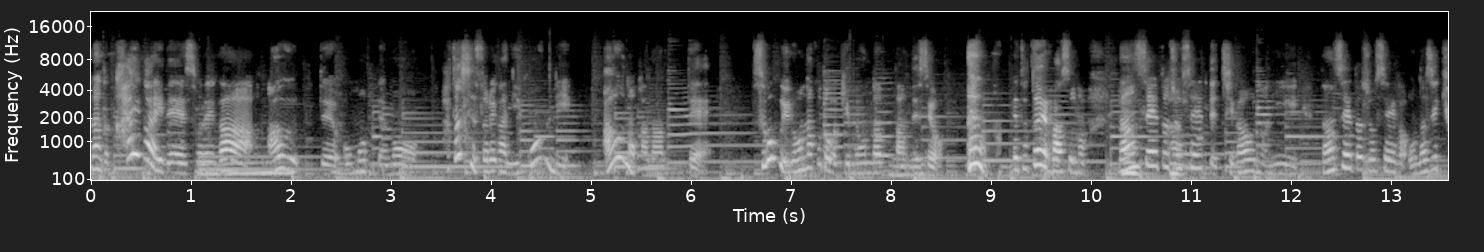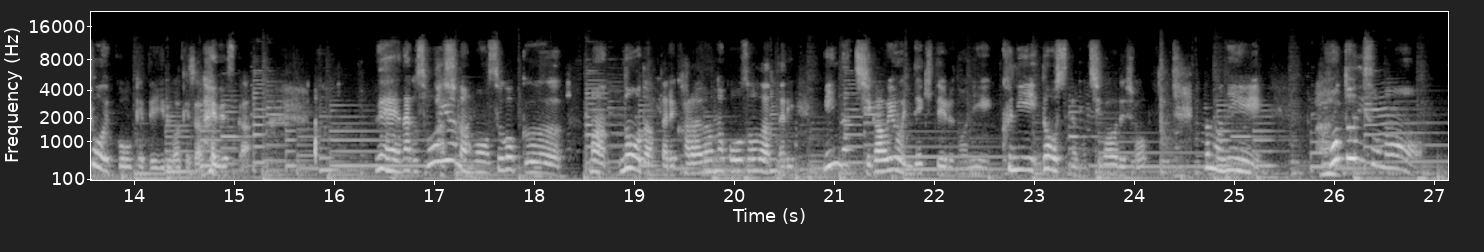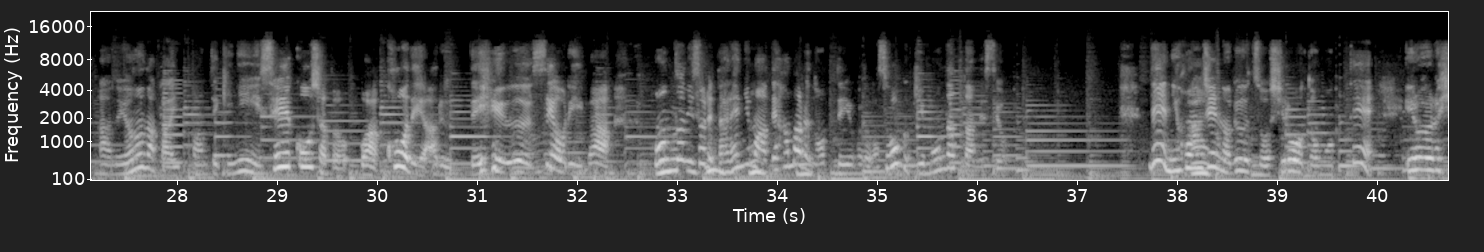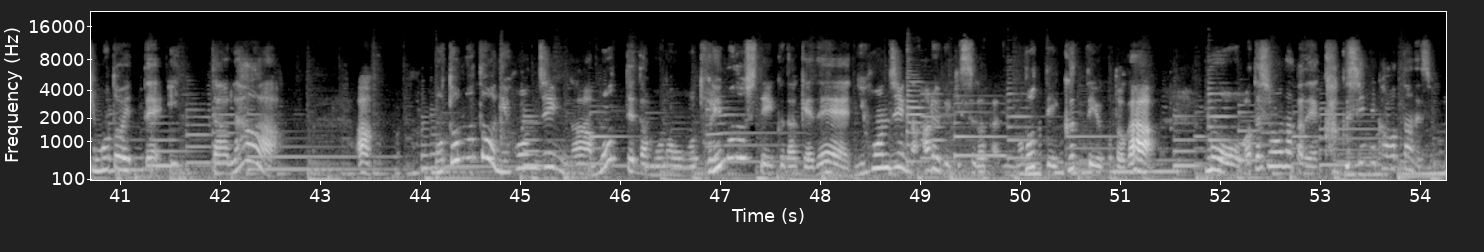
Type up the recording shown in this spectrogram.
なんか海外でそれが合うって思っても果たしてそれが日本に合うのかなってすごくいろんなことが疑問だったんですよ。で例えばその男性と女性って違うのに、男性と女性が同じ教育を受けているわけじゃないですか。ねなんかそういうのもすごく、まあ、脳だったり体の構造だったりみんな違うようにできているのに国同士でも違うでしょ？なのに、はい、本当にそのあの世の中一般的に成功者とはこうであるっていうセオリーが本当にそれ誰にも当てはまるのっていうことがすごく疑問だったんですよ。で日本人のルーツを知ろうと思って、はい、いろいろ紐解いていったらあもともと日本人が持ってたものを取り戻していくだけで日本人があるべき姿に戻っていくっていうことがもう私の中で確信に変わったんですよ。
